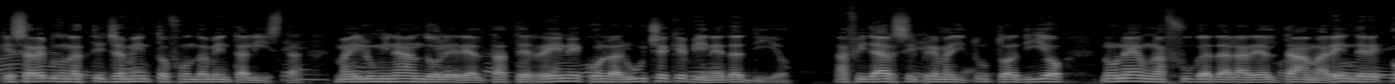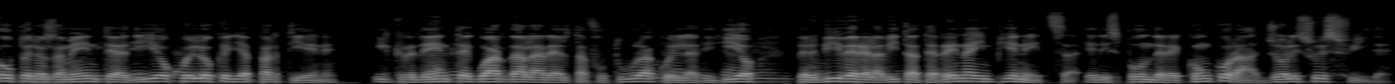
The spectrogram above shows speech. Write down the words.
che sarebbe un atteggiamento fondamentalista, ma illuminando le realtà terrene con la luce che viene da Dio. Affidarsi prima di tutto a Dio non è una fuga dalla realtà, ma rendere operosamente a Dio quello che gli appartiene. Il credente guarda alla realtà futura, quella di Dio, per vivere la vita terrena in pienezza e rispondere con coraggio alle sue sfide.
